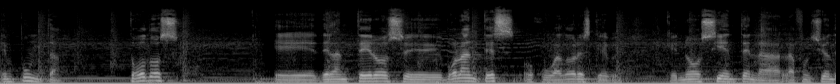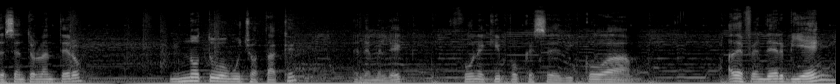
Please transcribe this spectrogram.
en punta. Todos eh, delanteros eh, volantes o jugadores que, que no sienten la, función de centro delantero. No tuvo mucho ataque el Emelec fue un equipo que se dedicó a, defender bien,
